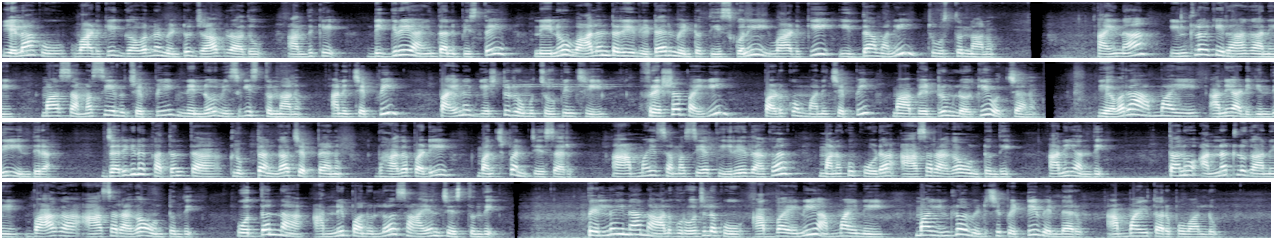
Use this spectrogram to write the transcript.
ఎలాగూ వాడికి గవర్నమెంట్ జాబ్ రాదు. అందుకే డిగ్రీ అయిందనిపిస్తే నేను వాలంటరీ రిటైర్మెంట్ తీసుకొని వాడికి ఇద్దామని చూస్తున్నాను. అయినా ఇంట్లోకి రాగానే మా సమస్యలు చెప్పి నిన్ను విసిగిస్తున్నాను అని చెప్పి పైన గెస్ట్ రూమ్ చూపించి ఫ్రెష్ అప్ అయ్యి పడుకోమ్మని చెప్పి మా బెడ్రూమ్లోకి వచ్చాను. ఎవరా అమ్మాయి అని అడిగింది ఇందిర. జరిగిన కథంతా క్లుప్తంగా చెప్పాను. బాధపడి మంచి పని చేశారు. ఆ అమ్మాయి సమస్య తీరేదాకా మనకు కూడా ఆసరాగా ఉంటుంది అని అంది. తను అన్నట్లుగానే బాగా ఆసరాగా ఉంటుంది. వద్దన్న అన్ని పనుల్లో సాయం చేస్తుంది. పెళ్ళైన నాలుగు రోజులకు అబ్బాయిని అమ్మాయిని మా ఇంట్లో విడిచిపెట్టి వెళ్ళారు అమ్మాయి తరపు వాళ్ళు.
